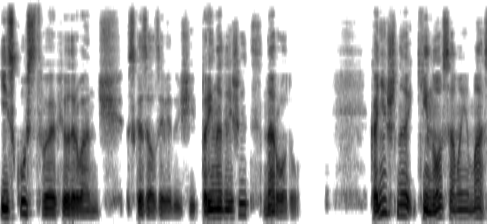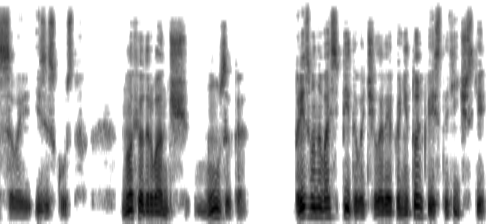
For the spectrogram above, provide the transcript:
«Искусство, Федор Иванович, — сказал заведующий, — принадлежит народу. Конечно, кино самое массовое из искусств. Но, Федор Иванович, музыка призвана воспитывать человека не только эстетически,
